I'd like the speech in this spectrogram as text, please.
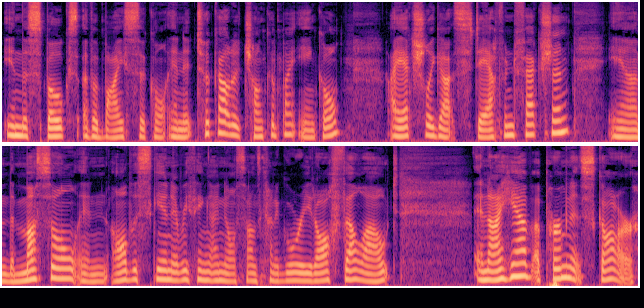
in the spokes of a bicycle and it took out a chunk of my ankle. I actually got staph infection and the muscle and all the skin, everything I know sounds kind of gory, it all fell out. And I have a permanent scar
